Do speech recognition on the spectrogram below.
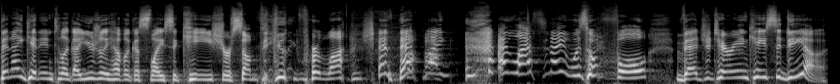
Then I get into like I usually have like a slice of quiche or something like for lunch, and then like and last night was a full vegetarian quesadilla.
